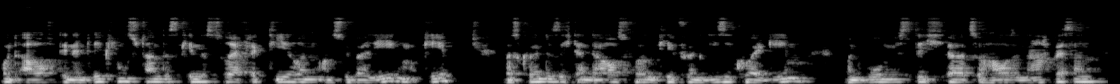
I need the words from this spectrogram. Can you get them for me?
und auch den Entwicklungsstand des Kindes zu reflektieren und zu überlegen, okay, was könnte sich denn daraus folgend hier für ein Risiko ergeben? und wo müsste ich äh, zu Hause nachbessern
